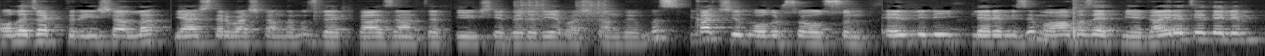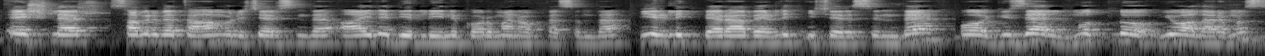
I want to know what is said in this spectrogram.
olacaktır inşallah. Diyanet İşleri Başkanlığımız ve Gaziantep Büyükşehir Belediye Başkanlığımız kaç yıl olursa olsun evliliklerimizi muhafaza etmeye gayret edelim. Eşler sabır ve tahammül içerisinde aile birliğini koruma noktasında birlik, beraberlik içerisinde o güzel, mutlu yuvalarımız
